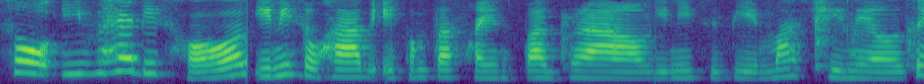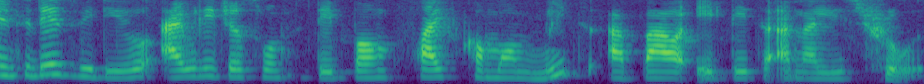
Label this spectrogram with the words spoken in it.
So you've heard this all. You need to have a computer science background. You need to be a math. So in today's video, I really just want to debunk five common myths about a data analyst role.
